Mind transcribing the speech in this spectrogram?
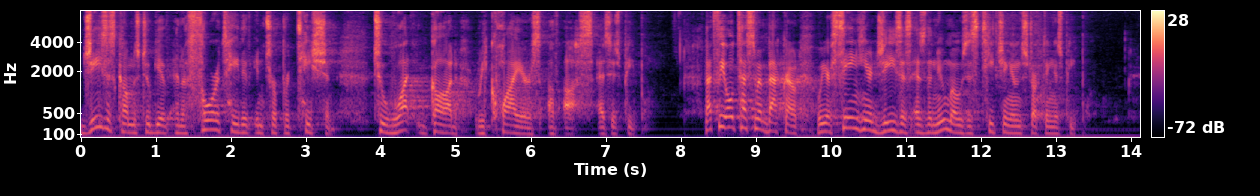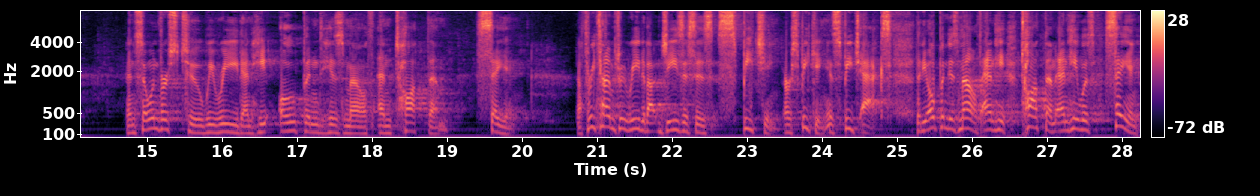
Jesus comes to give an authoritative interpretation to what God requires of us as his people. That's the Old Testament background. We are seeing here Jesus as the new Moses teaching and instructing his people. And so in verse 2, we read, And he opened his mouth and taught them, saying, Now, three times we read about Jesus' speeching or speaking, his speech acts, that he opened his mouth and he taught them and he was saying.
